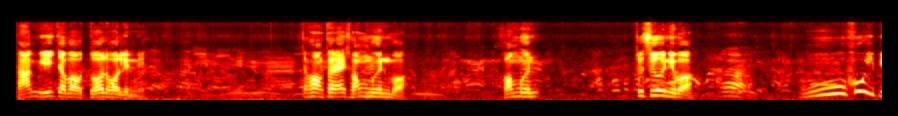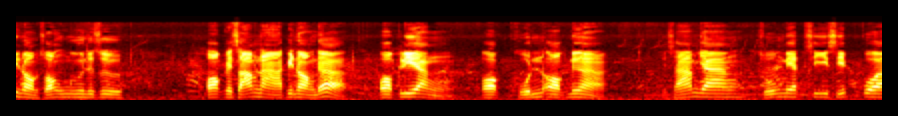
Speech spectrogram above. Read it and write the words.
ถามอีนี้จะเบาตัวหรือเบาเล่นนี่จะห้องเท่าใดสองหมื่นบ่สองหมื่นซื้อๆนี่บ่ อู้หูยพี่น้องสองหมื่นซื้อๆออกได้สามหนาพี่น้องเด้อออกเลี้ยง ออกขุนออกเนื้อได้สามอย่างสูงเมตรสี่สิบกว่า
